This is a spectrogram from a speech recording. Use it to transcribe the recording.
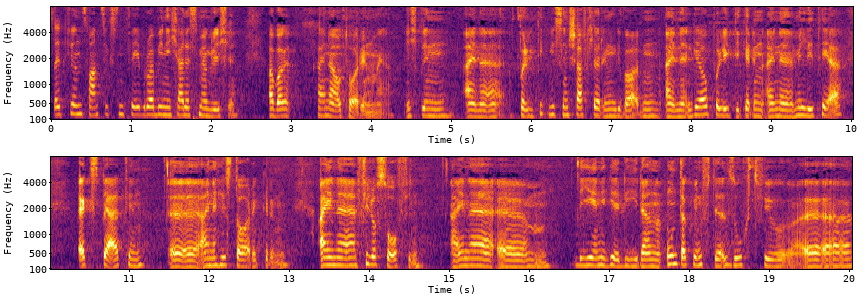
Seit 24. Februar bin ich alles Mögliche, aber keine Autorin mehr. Ich bin eine Politikwissenschaftlerin geworden, eine Geopolitikerin, eine Militärexpertin, äh, eine Historikerin eine Philosophin, eine ähm, diejenige, die dann Unterkünfte sucht für äh,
